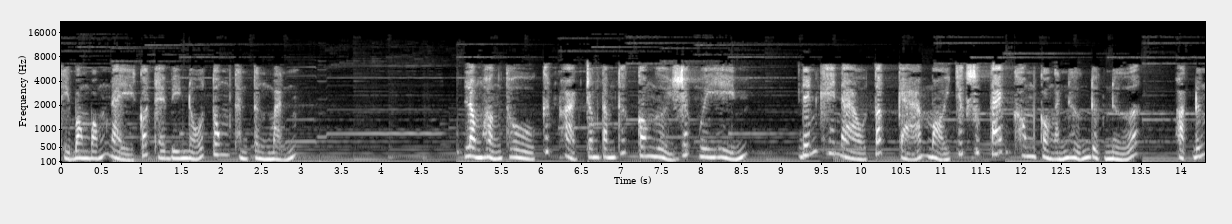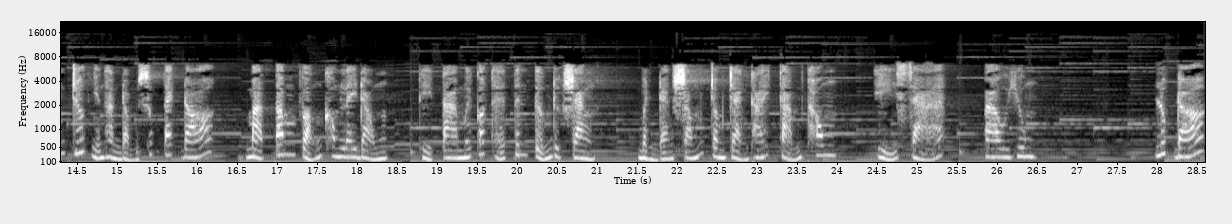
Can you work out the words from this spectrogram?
thì bong bóng này có thể bị nổ tung thành từng mảnh. Lòng hận thù kích hoạt trong tâm thức con người rất nguy hiểm. Đến khi nào tất cả mọi chất xúc tác không còn ảnh hưởng được nữa, hoặc đứng trước những hành động xúc tác đó mà tâm vẫn không lay động, thì ta mới có thể tin tưởng được rằng mình đang sống trong trạng thái cảm thông, hỷ xả, bao dung. Lúc đó,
